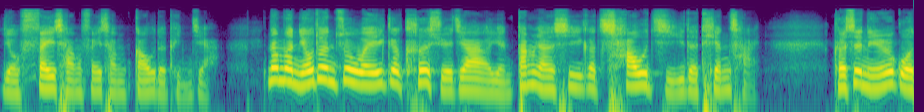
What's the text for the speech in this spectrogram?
有非常非常高的评价。那么牛顿作为一个科学家而言，当然是一个超级的天才。可是你如果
